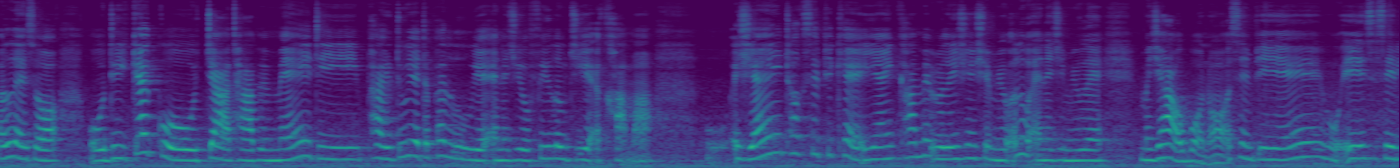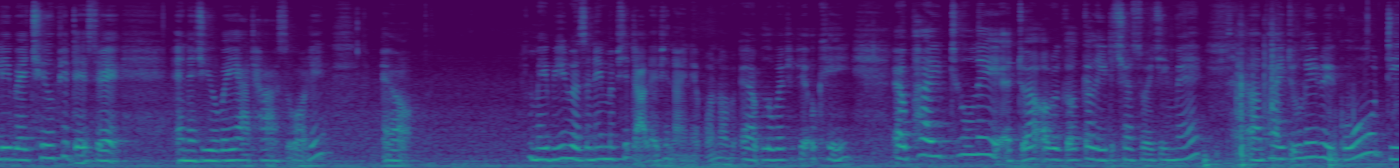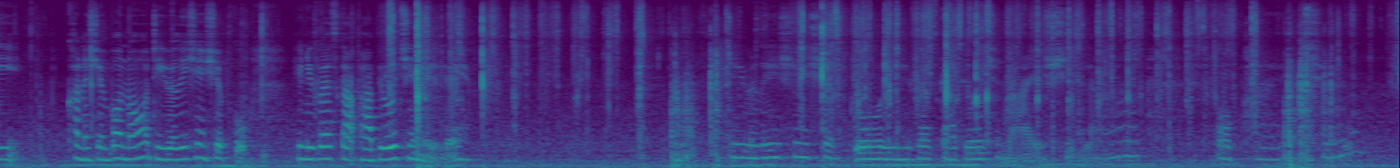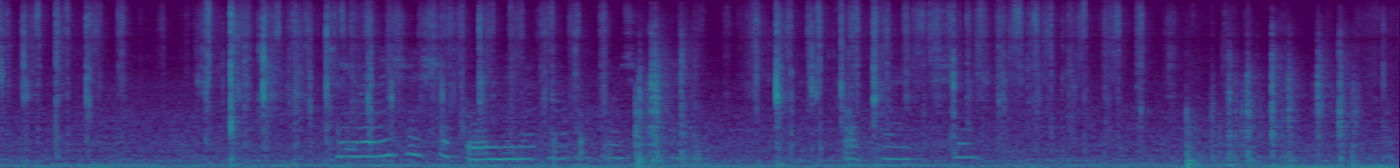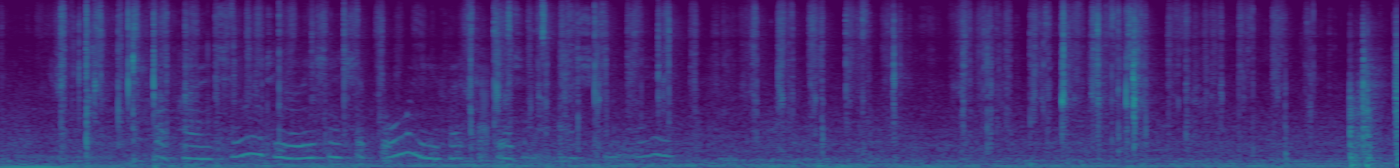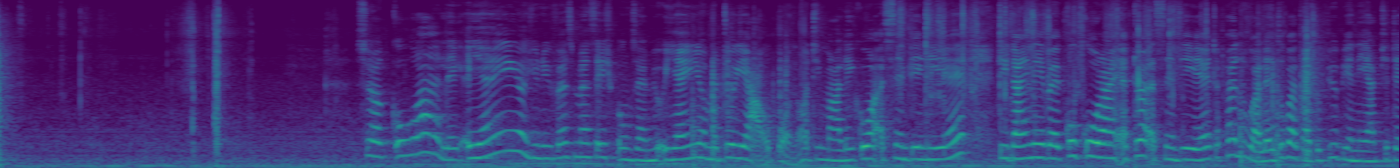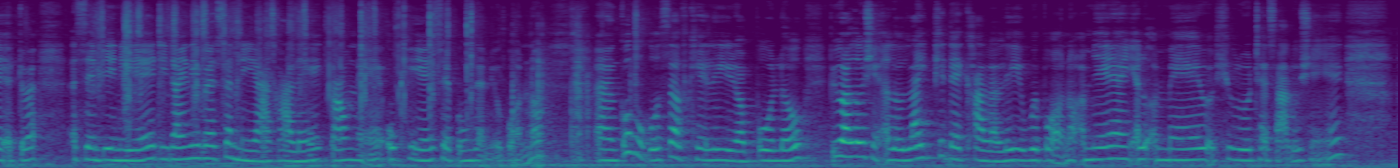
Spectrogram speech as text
ဘာလို့လဲဆိုတော့ဟိုဒီ cat ကိုကြာထားပေမဲ့ဒီဖိုင်တူရဲ့တစ်ဖက်လူရဲ့ energy ကို feel လုပ်ကြည့်ရဲ့အခါမှာ ဟိုအရင် toxic ဖြစ်ခဲ့အရင် karmic relationship မျိုးအဲ့လို energy မျိုးလဲမရဘူးပေါ့နော်အဆင်ပြေရဲ့ဟိုအေးဆေးဆေးလေးပဲ chill ဖြစ်တယ်ဆိုတော့ energy ကိုပဲရထားဆိုတော့လေအဲ့တော့ maybe resonate မဖြစ်တာလည်းဖြစ်နိုင်တယ်ပေါ့နော်အဲ့တော့ဘယ်လိုပဲဖြစ်ဖြစ် okay အဲ့တော့ pi 2လေးအတွက် oracle ကလေးတစ်ချက်ဆွဲကြည့်မယ်အဲ pi 2လေးတွေကိုဒီ connection ပေါ့နော်ဒီ relationship ကို universe ကဘာပြောချင်နေလဲ ဒီ relationship ကို universe ကပြောချင်တာရှိလား for pi 2ဒီ relationship ကို universe ကဘာပြောချင်လဲ for pi 2 for pi 2ဒီ relationship ကို universe ကပြောချင်တာပါရှိတယ် ဆိုတော့ကိုကလေအရင်ရော universe message ပုံစံမျိုးအရင်ရောမတွေ့ရဘူးပေါ့နော်ဒီမှာလေးကိုကအဆင်ပြေနေတယ်ဒီတိုင်းလေးပဲကိုကိုတိုင်းအတွက်အဆင်ပြေတယ်တစ်ဖက်လူကလည်းသူ့ဘာသာသူပြုတ်ပြနေရဖြစ်တဲ့အတွက်အဆင်ပြေနေတယ်ဒီတိုင်းလေးပဲဆက်နေရကလည်းကောင်းတယ် okay ရဲ့ဆက်ပုံစံမျိုးပေါ့နော် အဲကိုကိုကို self care လေးတော့ပို့လို့ပြီးသွားလို့ရှရင်အဲ့လို light ဖြစ်တဲ့ color လေးဝတ်ပေါ့နော်အမြဲတမ်းအဲ့လိုအမဲအဖြူတို့ထက်စားလို့ရှရင်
